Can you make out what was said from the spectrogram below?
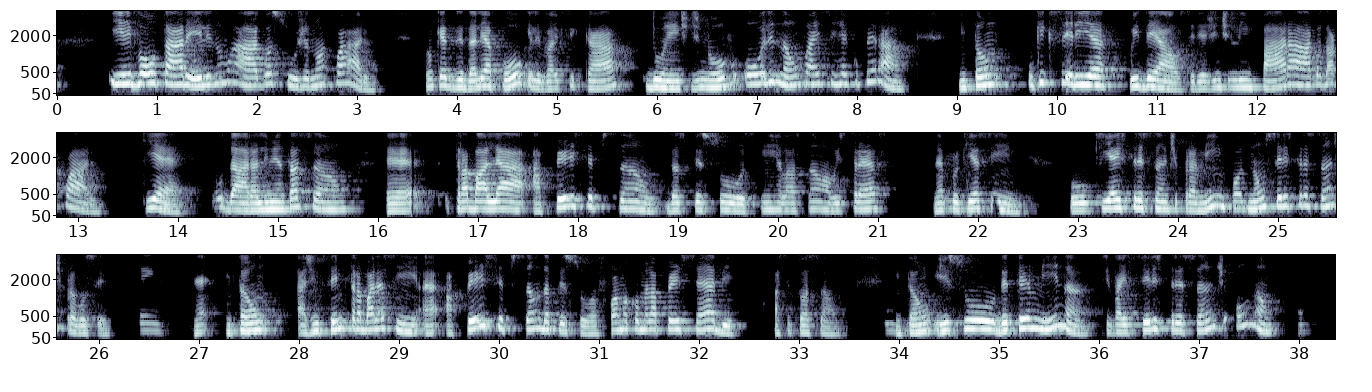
e voltar ele numa água suja no aquário. Então, quer dizer, dali a pouco ele vai ficar doente de novo ou ele não vai se recuperar. Então, o que, que seria o ideal? Seria a gente limpar a água do aquário, que é mudar a alimentação, é, trabalhar a percepção das pessoas em relação ao estresse, né? Porque, assim, o que é estressante para mim pode não ser estressante para você. Né? Então, a gente sempre trabalha assim, a, a percepção da pessoa, a forma como ela percebe a situação. Então, isso determina se vai ser estressante ou não.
